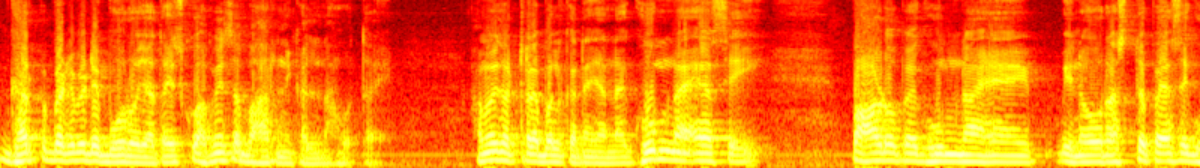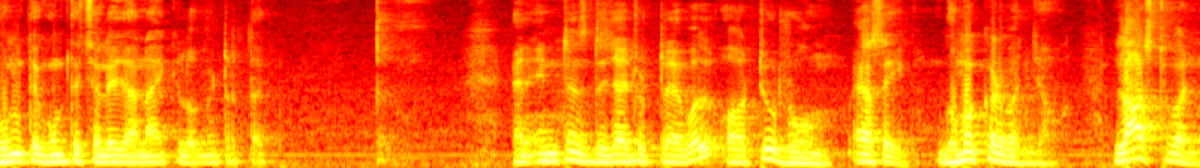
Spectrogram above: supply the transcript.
घर पर बैठे बैठे बोर हो जाता है। इसको हमेशा बाहर निकलना होता है। हमेशा ट्रैवल करने जाना है। घूमना है ऐसे ही। पहाड़ों पे घूमना है। यू नो रास्ते पे ऐसे घूमते घूमते चले जाना है किलोमीटर तक। An intense desire to travel or to roam ऐसे ही। घुमक्कड़ बन जाओ। Last one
